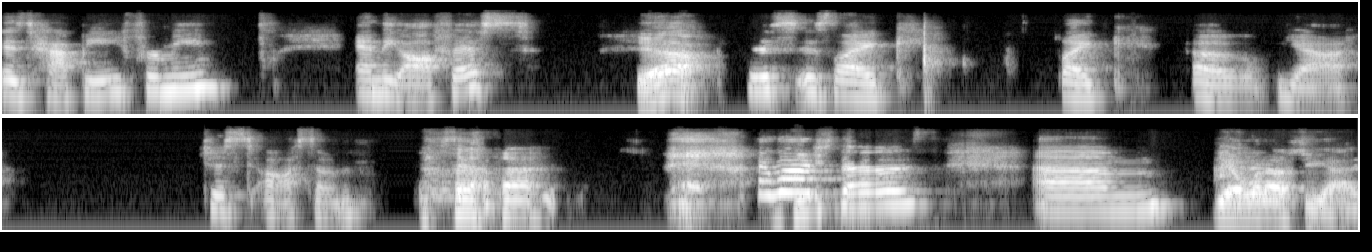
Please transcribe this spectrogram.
is happy for me, and The Office. Yeah. This is like, like, oh yeah, just awesome. So, I watch those. Um, yeah. What else you got?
